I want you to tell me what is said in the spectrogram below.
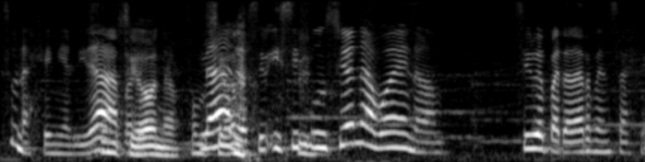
es una genialidad. Funciona, porque- funciona. Claro, si- y si Sí. funciona, bueno, sirve para dar mensaje.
